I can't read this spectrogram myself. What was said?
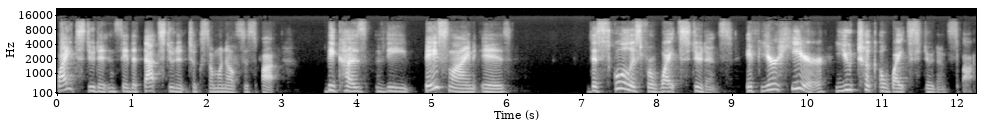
white student and say that that student took someone else's spot? Because the baseline is the school is for white students. If you're here, you took a white student spot.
